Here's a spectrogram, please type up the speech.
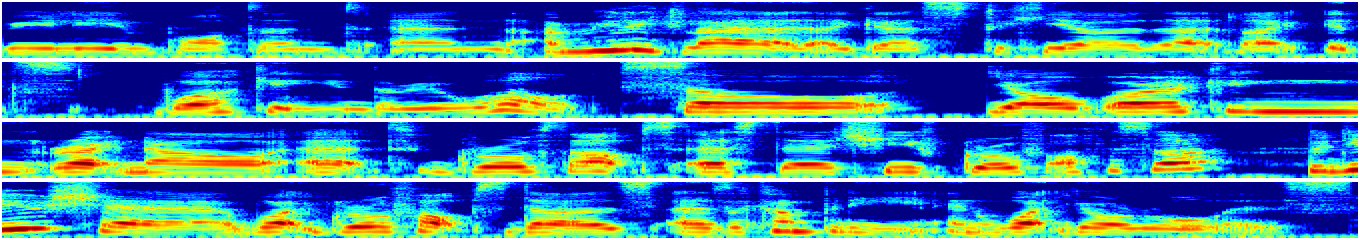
really important. And I'm really glad, I guess, to hear that like it's working in the real world. So you're working right now at GrowthOps as their Chief Growth Officer. Could you share what GrowthOps does as a company and what your role is?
